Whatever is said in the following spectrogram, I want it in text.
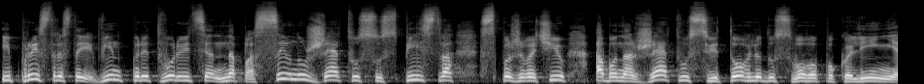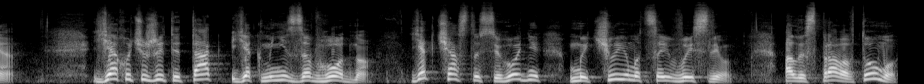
і пристрастей він перетворюється на пасивну жертву суспільства, споживачів або на жертву світогляду свого покоління. Я хочу жити так, як мені завгодно. Як часто сьогодні ми чуємо цей вислів? Але справа в тому,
